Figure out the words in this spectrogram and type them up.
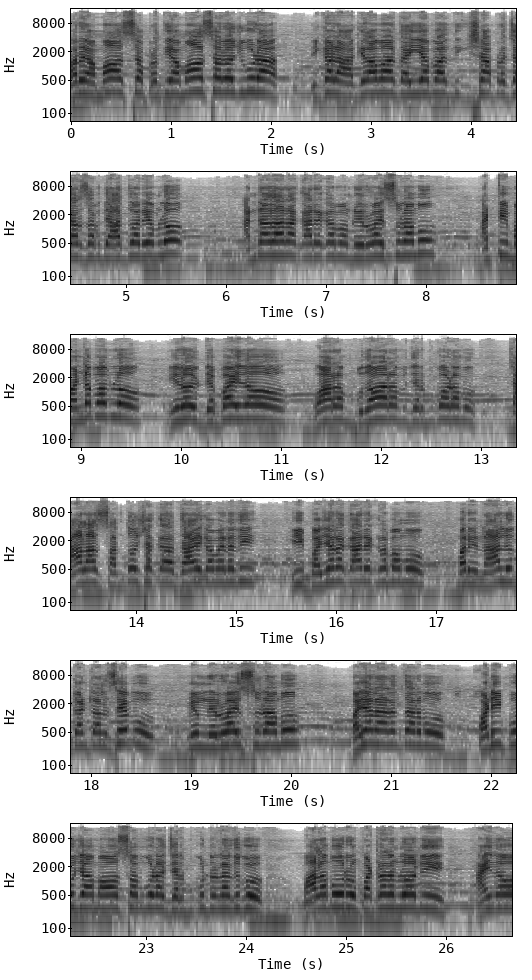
మరి అమావాస్య ప్రతి అమావాస్య రోజు కూడా ఇక్కడ అఖిల భారత అయ్యప్ప దీక్షా ప్రచార సమితి ఆధ్వర్యంలో అన్నదాన కార్యక్రమం నిర్వహిస్తున్నాము. అట్టి మండపంలో ఈరోజు డెబ్బై ఐదవ వారం బుధవారం జరుపుకోవడము చాలా సంతోషదాయకమైనది ఈ భజన కార్యక్రమము మరి నాలుగు గంటల సేపు మేము నిర్వహిస్తున్నాము. భజన అనంతరము పడి పూజా మహోత్సవం కూడా జరుపుకుంటున్నందుకు పాలమూరు పట్టణంలోని ఐదవ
